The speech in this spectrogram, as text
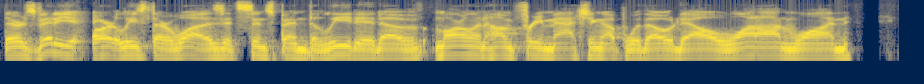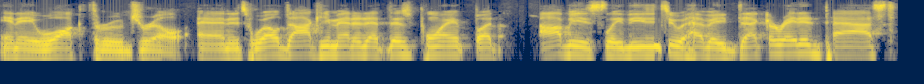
There's video, or at least there was, it's since been deleted, of Marlon Humphrey matching up with Odell one on one in a walkthrough drill. And it's well documented at this point, but obviously these two have a decorated past.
